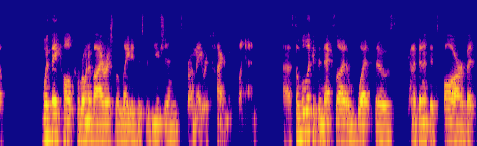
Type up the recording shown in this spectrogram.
of what they call coronavirus related distributions from a retirement plan. Uh, so we'll look at the next slide of what those kind of benefits are, but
